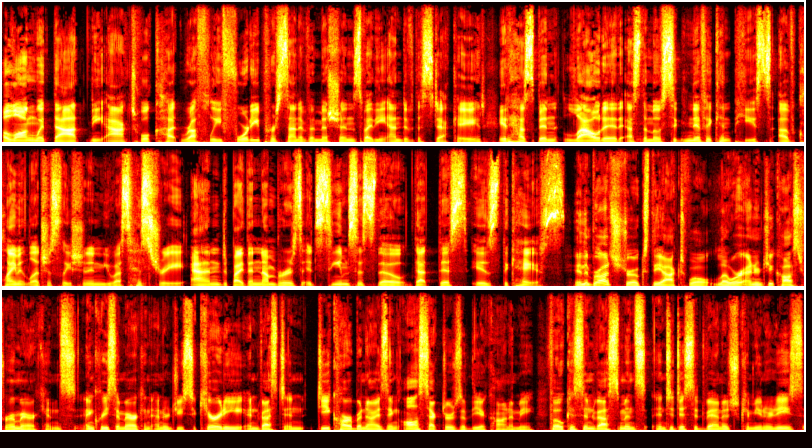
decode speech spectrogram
Along with that, the act will cut roughly 40% of emissions by the end of this decade. It has been lauded as the most significant piece of climate legislation in U.S. history, and by the numbers, it seems as though that this is the case. In the broad strokes, the act will lower energy costs for Americans, increase American energy security, invest in decarbonizing all sectors of the economy, focus investments into disadvantaged communities,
